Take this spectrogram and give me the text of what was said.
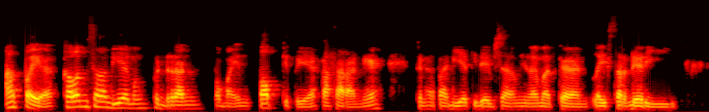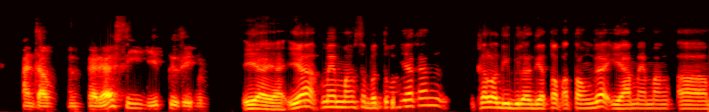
apa ya kalau misalnya dia emang beneran pemain top gitu ya kasarannya kenapa dia tidak bisa menyelamatkan Leicester dari ancaman degradasi gitu sih Iya ya, ya memang sebetulnya kan kalau dibilang dia top atau enggak ya memang um,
